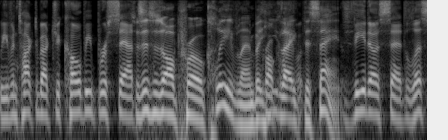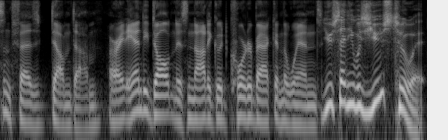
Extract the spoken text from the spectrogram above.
We even talked about Jacoby Brissett. So this is all pro Cleveland, but Pro he liked the Saints. Vito said, "Listen, Fez, dum dum. All right, Andy Dalton is not a good quarterback in the wind. You said he was used to it.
